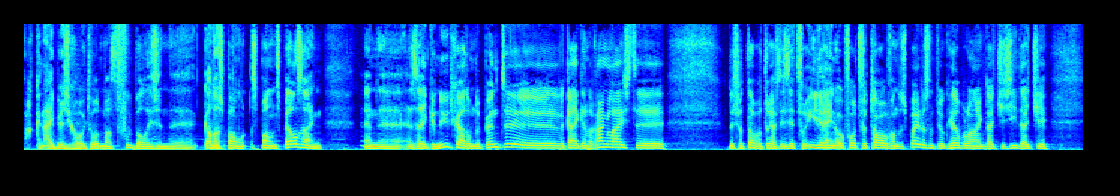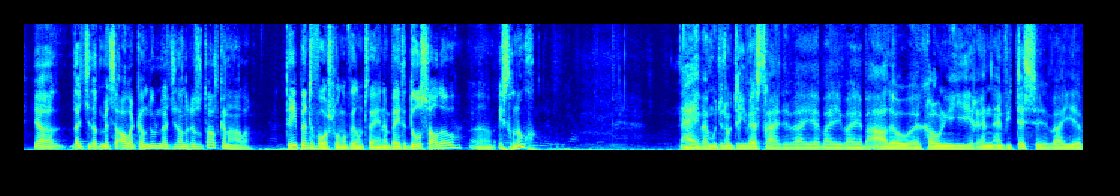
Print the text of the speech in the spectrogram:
Ach, knijpen is een groot woord, maar het voetbal is een, uh, kan een span, spannend spel zijn. En, en, zeker nu, het gaat om de punten. We kijken naar de ranglijst. dus wat dat betreft is dit voor iedereen, ook voor het vertrouwen van de spelers... natuurlijk heel belangrijk dat je ziet dat je, ja, dat, je dat met z'n allen kan doen... dat je dan een resultaat kan halen. Drie punten voorsprong op Willem II en een beter doelsaldo. is het genoeg? Nee, wij moeten nog drie wedstrijden. Wij, wij, wij hebben ADO, Groningen hier en, en Vitesse. Wij,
